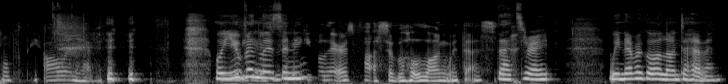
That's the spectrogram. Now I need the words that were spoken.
Hopefully, all in heaven. well, you've been listening. people there as possible along with us. That's right. We never go alone to heaven.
